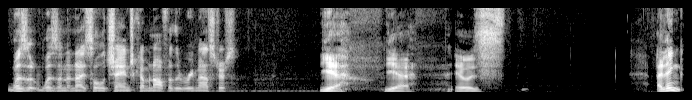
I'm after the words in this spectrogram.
Was it wasn't a nice little change coming off of the remasters? Yeah, yeah. It was. I think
